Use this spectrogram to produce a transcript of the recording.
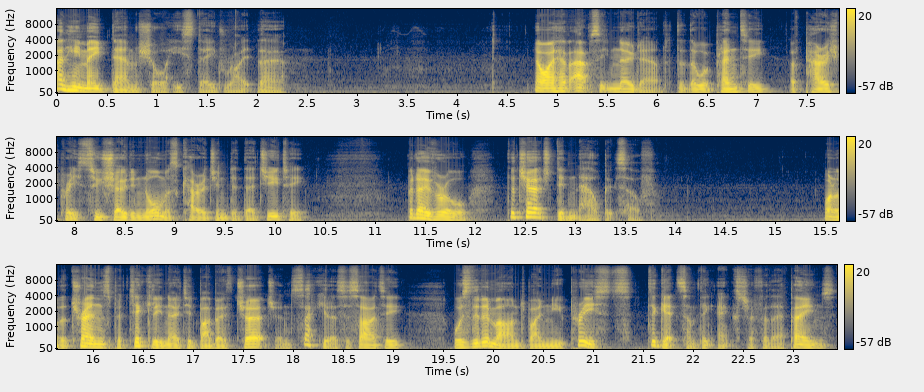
and he made damn sure he stayed right there. Now I have absolutely no doubt that there were plenty of parish priests who showed enormous courage and did their duty. But overall, the church didn't help itself. One of the trends particularly noted by both church and secular society was the demand by new priests to get something extra for their pains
